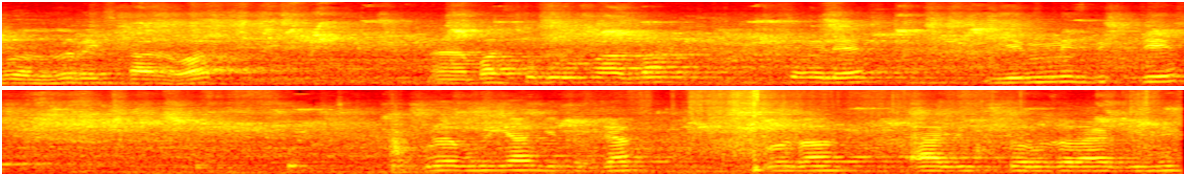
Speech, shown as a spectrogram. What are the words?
Burada da 5 tane var. Ee, başka durumlardan şöyle yemimiz bitti. Buraya bugün yem getireceğim. Buradan her gün kuşlarımıza verdiğimiz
